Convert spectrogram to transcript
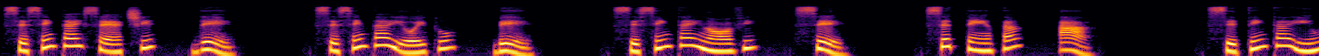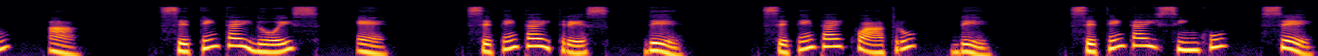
67, D. 68, B. 69, C. 70, A. 71, A. 72, E. 73, D. 74, B. 75, C.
